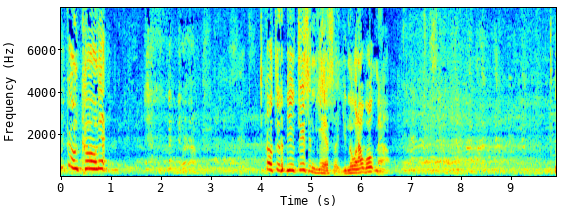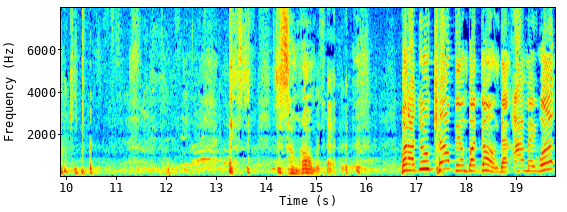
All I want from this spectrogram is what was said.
You gonna call that? To Go to the beautician. Yes, sir. You know what I want now. Braids. It's just, just something wrong with that. But I do count them but dung that I may what?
